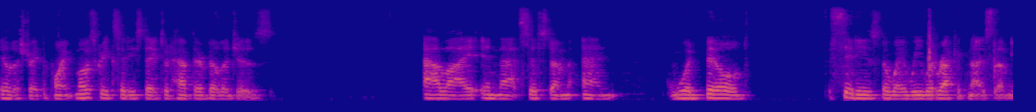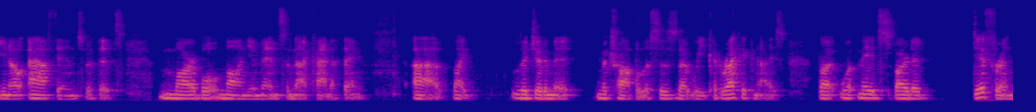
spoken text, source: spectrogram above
illustrate the point, most Greek city-states would have their villages ally in that system and would build cities the way we would recognize them. You know, Athens with its marble monuments and that kind of thing, uh, like legitimate metropolises that we could recognize. But what made Sparta different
